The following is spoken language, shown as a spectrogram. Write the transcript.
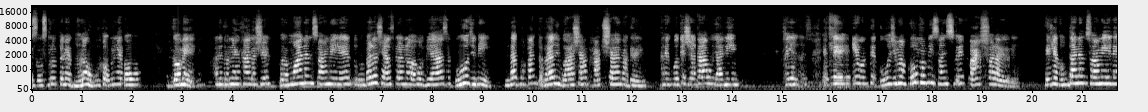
સંસ્કૃત તમે ભણો તમને બહુ ગમે. અને તમને ખ્યાલ હશે, બ્રહ્માનંદ સ્વામીએ શાસ્ત્ર શાસ્ત્રનો અભ્યાસ ભુજની લગભગ બ્રજ ભાષા પાઠશાળામાં કર્યો અને પોતે શતાવધાની થયેલા. એટલે એ વખતે ભુજમાં બહુ મોટી સંસ્કૃત પાઠશાળા હતી એટલે મુક્તાનંદ સ્વામી ને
